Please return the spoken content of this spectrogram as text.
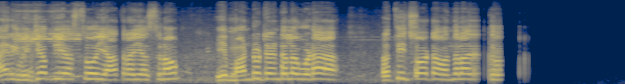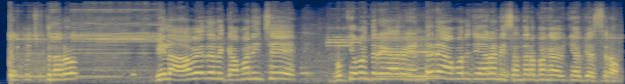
ఆయనకు విజ్ఞప్తి చేస్తూ యాత్ర చేస్తున్నాం. ఈ మండు టెంటలో కూడా ప్రతి చోట వందలాది కల్పించుతున్నారు. వీళ్ళ ఆవేదన గమనించి ముఖ్యమంత్రి గారు వెంటనే అమలు చేయాలని ఈ సందర్భంగా విజ్ఞప్తి చేస్తున్నాం.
